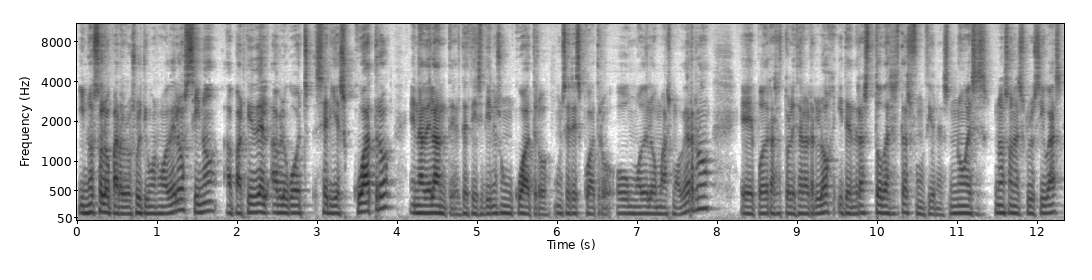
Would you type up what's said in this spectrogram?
y no solo para los últimos modelos, sino a partir del Apple Watch Series 4 en adelante. Es decir, si tienes un 4, un Series 4 o un modelo más moderno, eh, podrás actualizar el reloj y tendrás todas estas funciones. No, es, no son exclusivas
